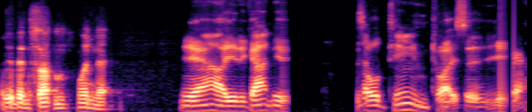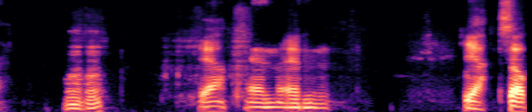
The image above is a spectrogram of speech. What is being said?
Would have been something, wouldn't it? Yeah, you'd have gotten his old team twice a year. Mm-hmm. Yeah, and and yeah, so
